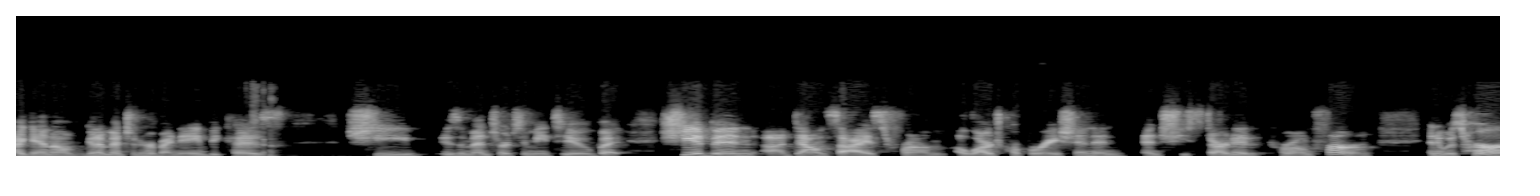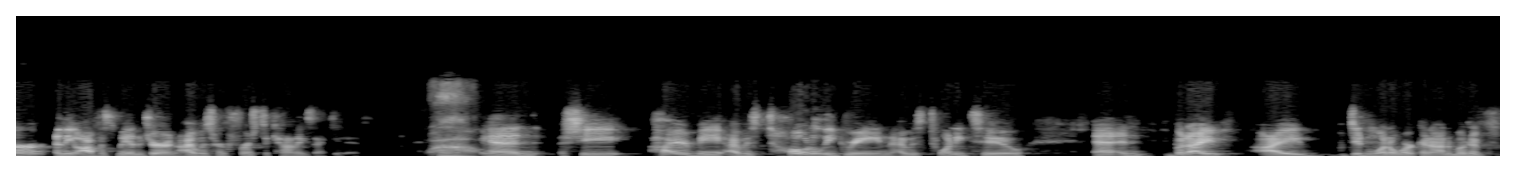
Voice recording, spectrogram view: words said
Again, I'm going to mention her by name because she is a mentor to me too. But she had been uh, downsized from a large corporation and and she started her own firm. And it was her and the office manager, and I was her first account executive wow. and she hired me i was totally green i was 22 and but i i didn't want to work in automotive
